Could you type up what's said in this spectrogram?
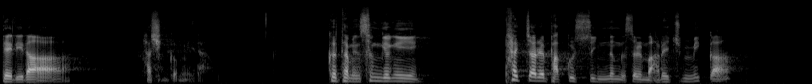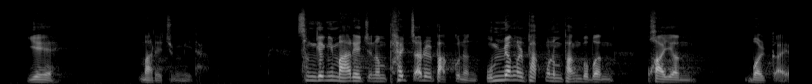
되리라 하신 겁니다. 그렇다면 성경이 팔자를 바꿀 수 있는 것을 말해 줍니까? 예, 말해 줍니다. 성경이 말해 주는 팔자를 바꾸는 운명을 바꾸는 방법은 과연 뭘까요?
